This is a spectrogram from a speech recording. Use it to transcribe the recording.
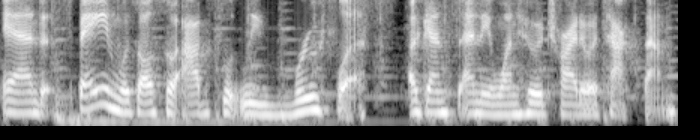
And Spain was also absolutely ruthless against anyone who would try to attack them.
